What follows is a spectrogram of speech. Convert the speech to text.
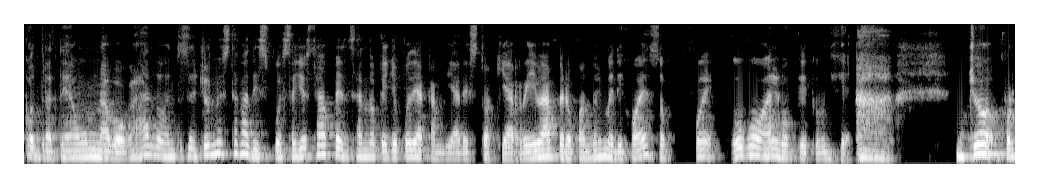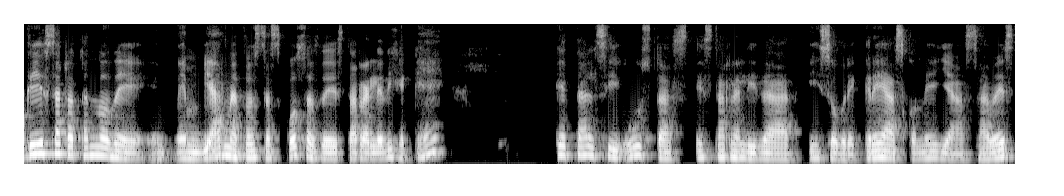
contraté a un abogado. Entonces yo no estaba dispuesta, yo estaba pensando que yo podía cambiar esto aquí arriba, pero cuando él me dijo eso, fue, hubo algo que como dije, ah, yo, porque ella está tratando de enviarme a todas estas cosas de esta realidad. Dije, ¿qué? ¿Qué tal si gustas esta realidad y sobrecreas con ella, sabes?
